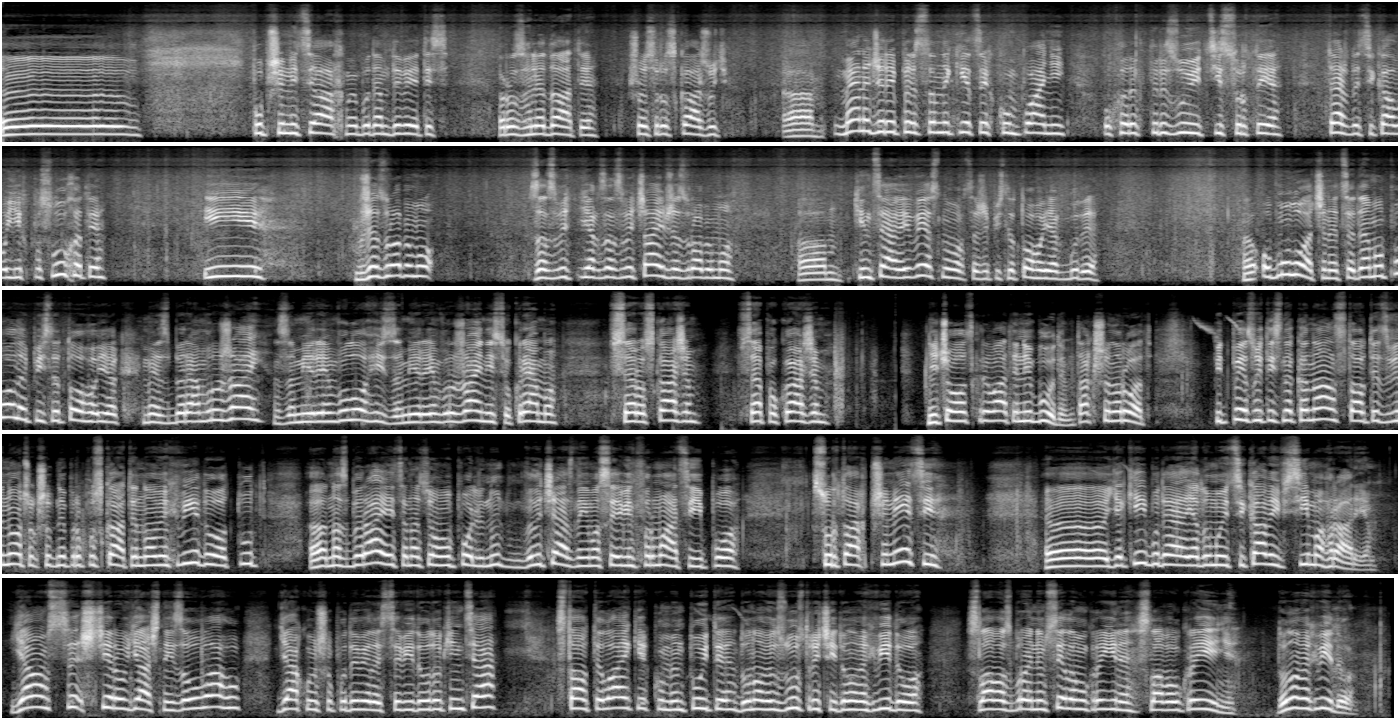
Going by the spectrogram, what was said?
Е, По пшеницях ми будемо дивитись, розглядати, щось розкажуть. Е, Менеджери, представники цих компаній охарактеризують ці сорти. Теж буде цікаво їх послухати. І вже зробимо, як зазвичай, вже зробимо е, кінцевий висновок. Це вже після того, як буде е, обмолочене це демополе, після того, як ми зберемо врожай, заміряємо вологість, заміряємо врожайність окремо, все розкажемо, все покажемо. Нічого скривати не будемо. Так що, народ, підписуйтесь на канал, ставте дзвіночок, щоб не пропускати нових відео. Тут е, назбирається на цьому полі ну, величезний масив інформації по сортах пшениці, е, який буде, я думаю, цікавий всім аграріям. Я вам щиро вдячний за увагу. Дякую, що подивились це відео до кінця. Ставте лайки, коментуйте. До нових зустрічей, до нових відео. Слава Збройним силам України! Слава Україні! До нових відео!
